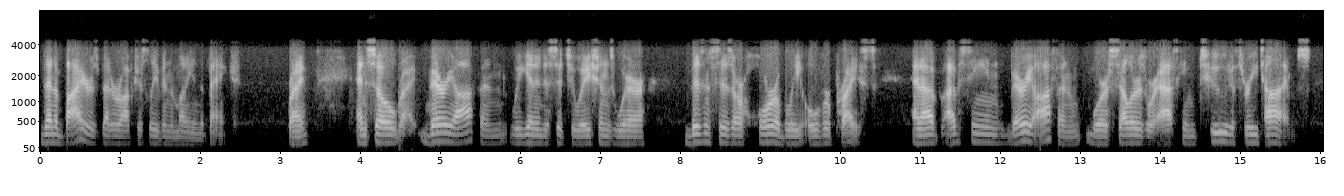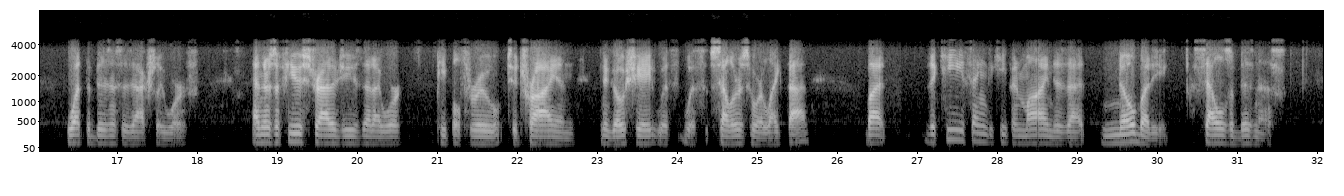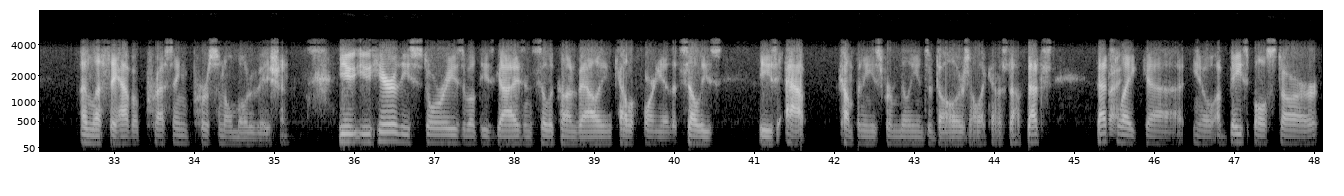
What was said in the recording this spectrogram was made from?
then a buyer is better off just leaving the money in the bank, right? And so, Right. very often we get into situations where businesses are horribly overpriced. And I've I've seen very often where sellers were asking two to three times what the business is actually worth. And there's a few strategies that I work people through to try and negotiate with with sellers who are like that. But the key thing to keep in mind is that nobody sells a business unless they have a pressing personal motivation. You you hear these stories about these guys in Silicon Valley in California that sell these these app companies for millions of dollars and all that kind of stuff. That's that's Right. like uh, you know a baseball star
